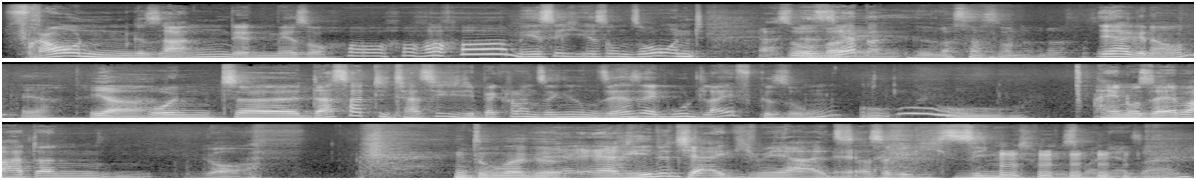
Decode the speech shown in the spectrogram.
Frauengesang, der mehr so ho, ho, ho, ho mäßig ist und so. Und Achso, äh, sehr bei, be- was das Sonne oder was? ja, genau. Ja. Ja. Und äh, das hat die tatsächlich die Background-Sängerin sehr, sehr gut live gesungen. Uh. Heino selber hat dann, ja, Drüber ge Er, er redet ja eigentlich mehr, als Ja. dass er wirklich singt, muss man ja sagen.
